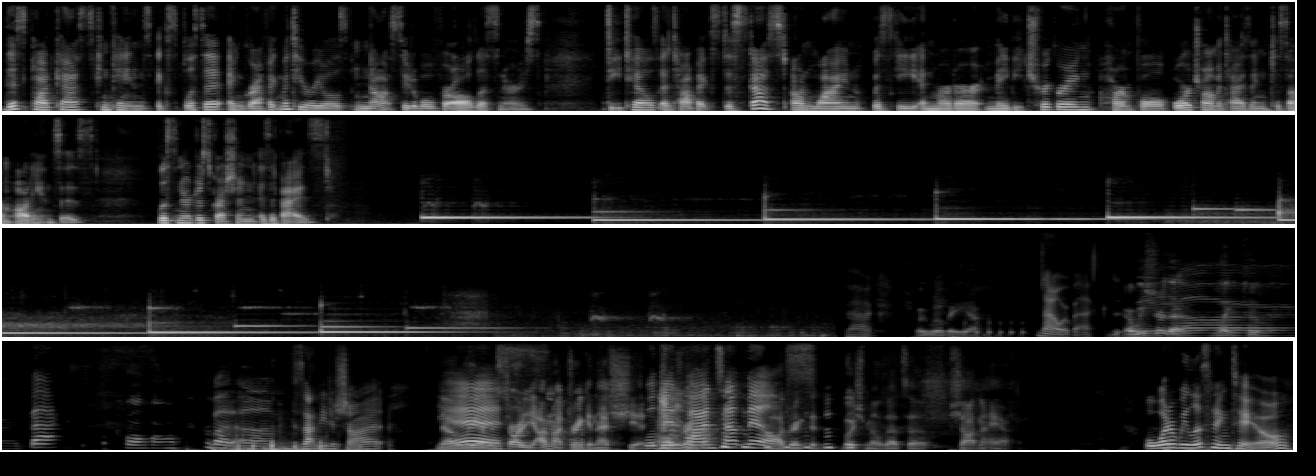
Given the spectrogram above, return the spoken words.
This podcast contains explicit and graphic materials not suitable for all listeners. Details and topics discussed on wine, whiskey, and murder may be triggering, harmful, or traumatizing to some audiences. Listener discretion is advised. Now we're back. Are we sure that like took? back. But um, Does that need a shot? No, we haven't yes. started. yet. I'm not drinking that shit. Well, I'll then drink- find something else. I'll drink the Bushmills. That's a shot and a half. Well, what are we listening to?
